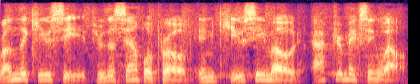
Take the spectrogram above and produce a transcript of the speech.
Run the QC through the sample probe in QC mode after mixing well.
